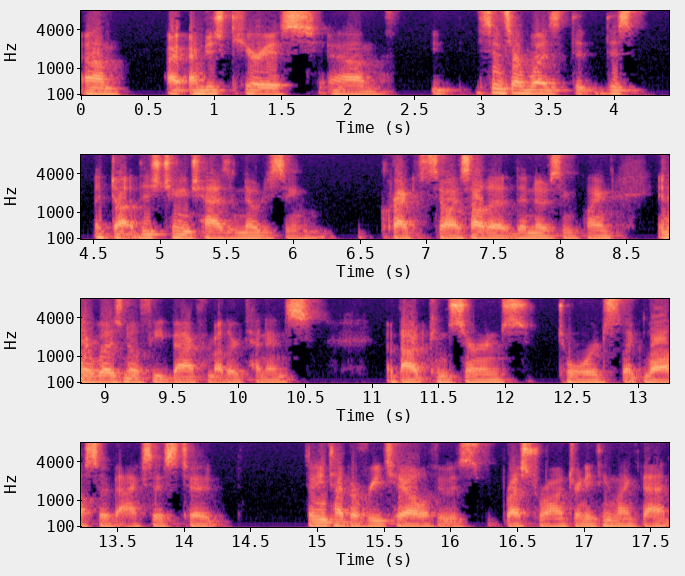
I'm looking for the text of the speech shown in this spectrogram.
Um, I, am just curious, um, since there was the, this this change has a noticing correct. So I saw the the noticing plan, and there was no feedback from other tenants about concerns towards like loss of access to any type of retail, if it was restaurant or anything like that.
